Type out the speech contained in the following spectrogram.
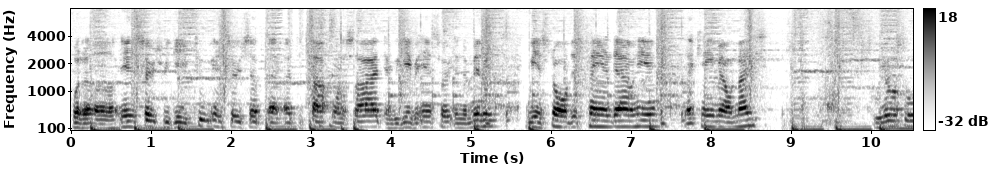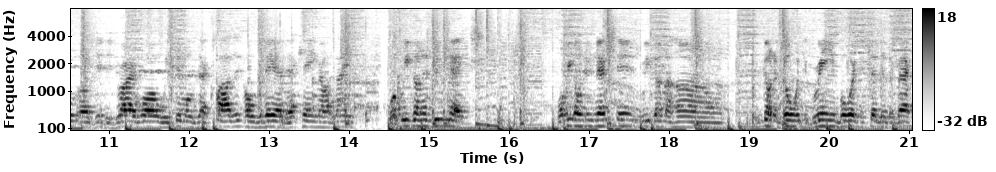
For the uh, inserts, we gave two inserts up at, at the top on the side, and we gave an insert in the middle. We installed this pan down here. That came out nice. We also uh, did the drywall. We demoed that closet over there. That came out nice. What we're gonna do next? What we're gonna do next is we're gonna um we're gonna go with the green board instead of the back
